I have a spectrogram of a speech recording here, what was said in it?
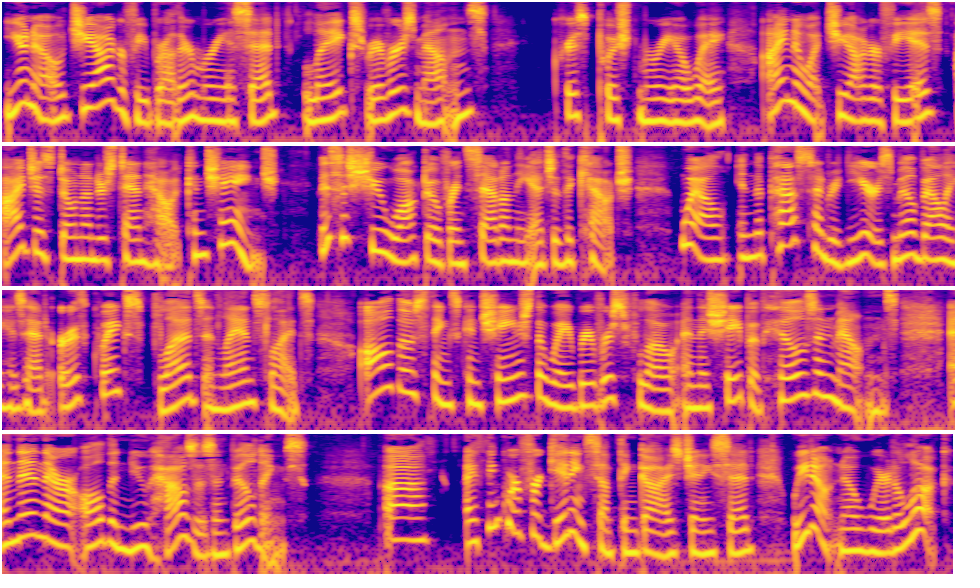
You know, geography, brother, Maria said. Lakes, rivers, mountains. Chris pushed Maria away. I know what geography is. I just don't understand how it can change. Mrs. Shue walked over and sat on the edge of the couch. Well, in the past hundred years, Mill Valley has had earthquakes, floods, and landslides. All those things can change the way rivers flow and the shape of hills and mountains. And then there are all the new houses and buildings. Uh, I think we're forgetting something, guys, Jenny said. We don't know where to look.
